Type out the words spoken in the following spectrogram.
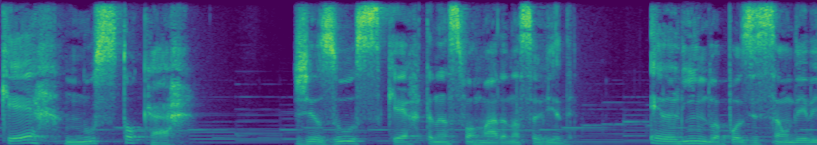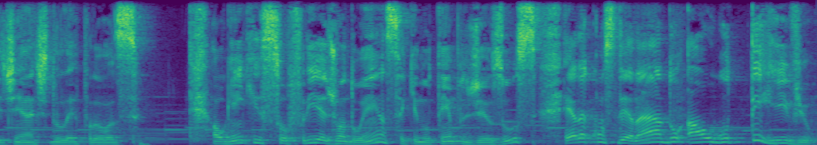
quer nos tocar. Jesus quer transformar a nossa vida. É lindo a posição dele diante do leproso. Alguém que sofria de uma doença que no tempo de Jesus era considerado algo terrível.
